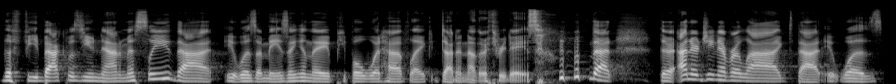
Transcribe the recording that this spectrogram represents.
the feedback was unanimously that it was amazing and they people would have like done another three days that their energy never lagged that it was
